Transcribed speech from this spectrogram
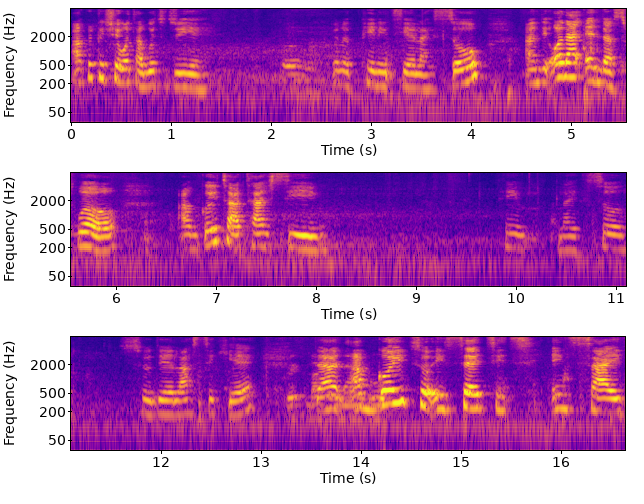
I'll quickly show you what I'm going to do here. I'm going to pin it here like so. And the other end as well I'm going to attach the thing like so to the elastic here. Then I'm going to insert it inside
